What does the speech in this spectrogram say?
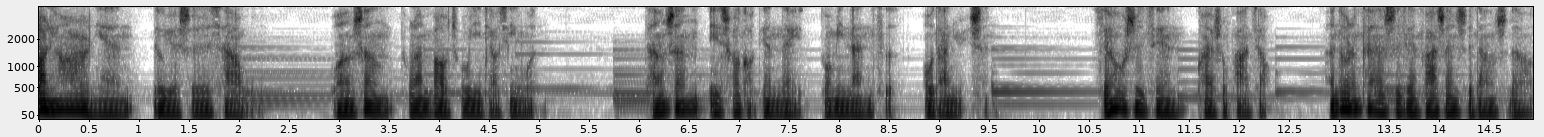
二零二二年六月十日下午，网上突然爆出一条新闻：唐山一烧烤店内多名男子殴打女生。随后事件快速发酵，很多人看了事件发生时当时的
